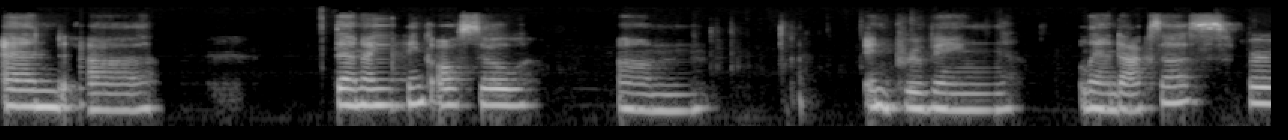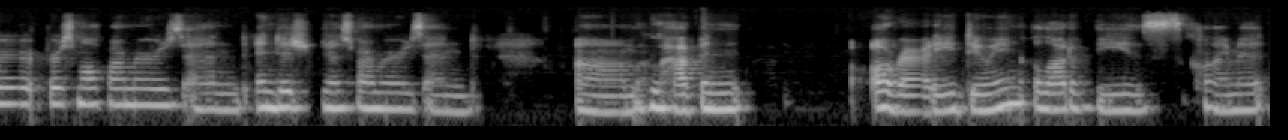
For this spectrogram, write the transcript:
and uh, then I think also um, improving land access for, for small farmers and indigenous farmers and um, who have been already doing a lot of these climate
